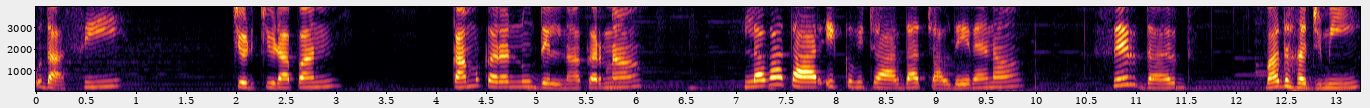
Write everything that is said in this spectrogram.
ਉਦਾਸੀ, ਚਿੜਚਿੜਾਪਨ, ਕੰਮ ਕਰਨ ਨੂੰ ਦਿਲ ਨਾ ਕਰਨਾ, ਲਗਾਤਾਰ ਇੱਕ ਵਿਚਾਰ ਦਾ ਚੱਲਦੇ ਰਹਿਣਾ, ਸਿਰ ਦਰਦ ਬਦਹਜਮੀ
